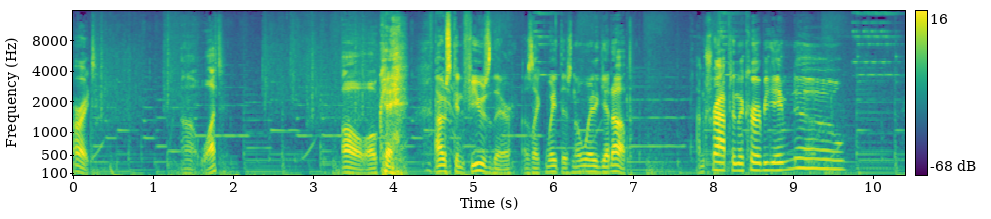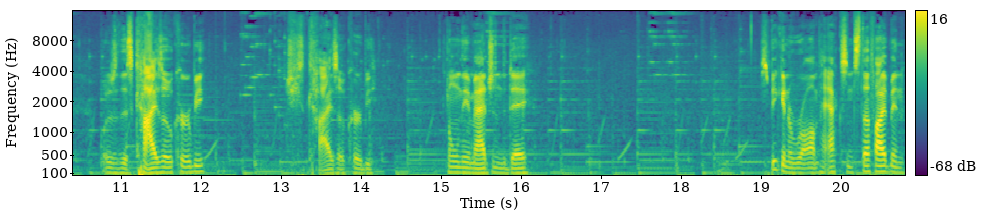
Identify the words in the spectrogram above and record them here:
Alright. Uh, what? Oh, okay. I was confused there. I was like, wait, there's no way to get up. I'm trapped in the Kirby game. No! What is this, Kaizo Kirby? Jeez, Kaizo Kirby. I can only imagine the day. Speaking of ROM hacks and stuff, I've been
